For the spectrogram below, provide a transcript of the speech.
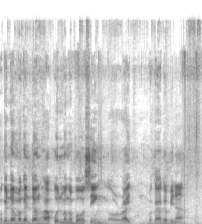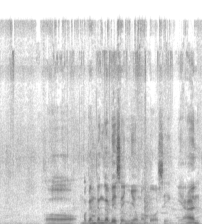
Magandang magandang hapon mga bossing. Alright, magagabi na. O magandang gabi sa inyo mga bossing. Yan.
